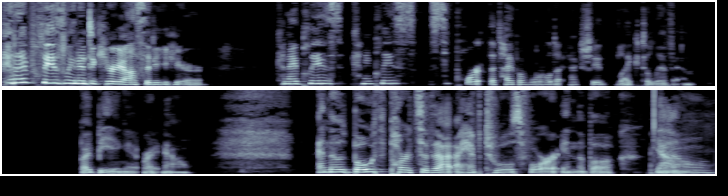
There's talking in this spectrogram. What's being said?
can I please lean into curiosity here? Can I please, can I please support the type of world I actually like to live in by being it right now? And those both parts of that I have tools for in the book, Yeah. you know?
